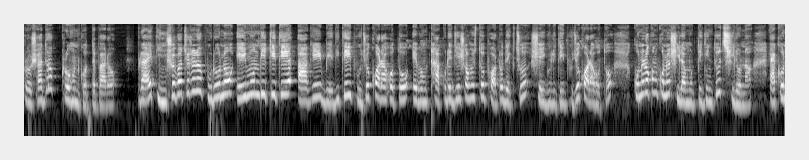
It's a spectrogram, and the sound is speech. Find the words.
প্রসাদও গ্রহণ করতে পারো। প্রায় তিনশো বছরেরও পুরনো এই মন্দিরটিতে আগে বেদিতেই পুজো করা হতো এবং ঠাকুরের যে সমস্ত ফটো দেখছ, সেইগুলিতেই পুজো করা হতো। কোনো রকম কোনো শিলামূর্তি কিন্তু ছিল না। এখন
